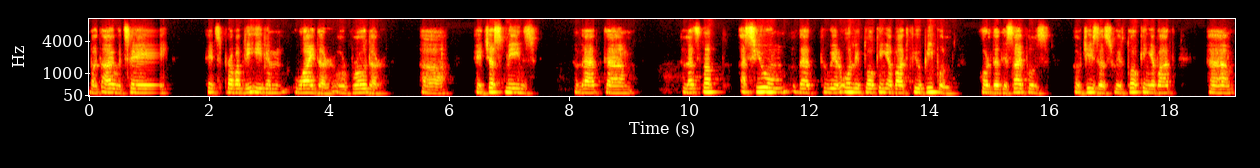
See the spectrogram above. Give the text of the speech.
but I would say it's probably even wider or broader. Uh, it just means that um, let's not assume that we're only talking about few people or the disciples of Jesus. We're talking about um,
